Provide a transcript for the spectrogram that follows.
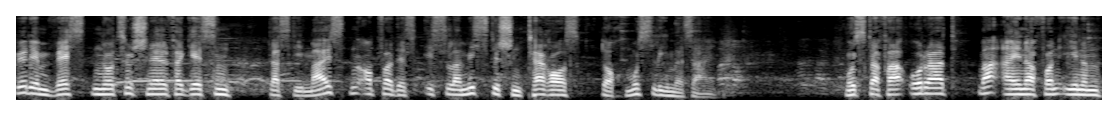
wird im Westen nur zu schnell vergessen, dass die meisten Opfer des islamistischen Terrors doch Muslime seien. Mustafa Urat war einer von ihnen,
